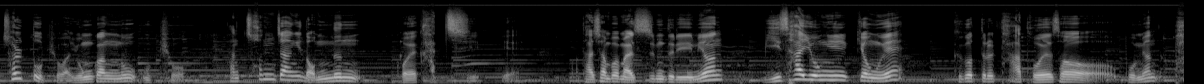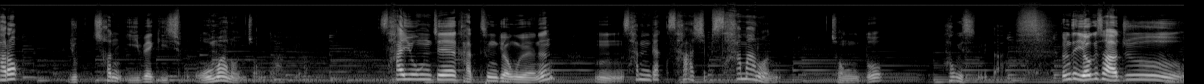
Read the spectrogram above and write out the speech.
철도 우표와 용광로 우표 한 1,000장이 넘는 거의 가치 예. 어, 다시 한번 말씀드리면 미사용일 경우에 그것들을 다 더해서 보면 8억 6,225만 원 정도 하고요. 사용제 같은 경우에는 음, 344만 원 정도 하고 있습니다. 그런데 여기서 아주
